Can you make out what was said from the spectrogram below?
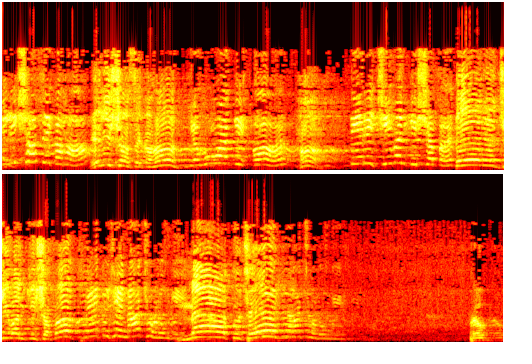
एलिशा से कहा एलिशा से कहा यहुआ के और हाँ। तेरे जीवन की शपथ। तेरे जीवन की शपथ? मैं तुझे ना छोड़ूँगी। मैं तुझे ना छोड़ूँगी। प्रभु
